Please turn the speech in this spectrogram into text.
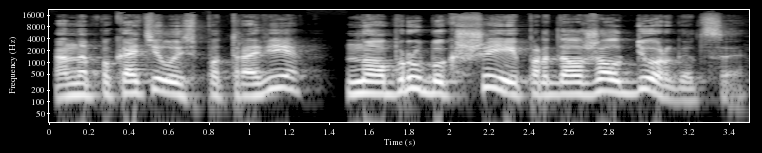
Она покатилась по траве, но обрубок шеи продолжал дергаться.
